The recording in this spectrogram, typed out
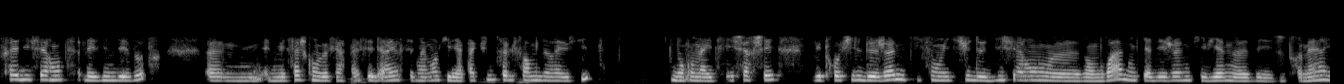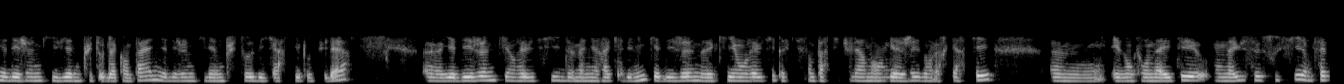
très différentes les unes des autres. Euh, le message qu'on veut faire passer derrière, c'est vraiment qu'il n'y a pas qu'une seule forme de réussite. Donc, on a été chercher des profils de jeunes qui sont issus de différents euh, endroits. Donc, il y a des jeunes qui viennent euh, des Outre-mer, il y a des jeunes qui viennent plutôt de la campagne, il y a des jeunes qui viennent plutôt des quartiers populaires. Il y a des jeunes qui ont réussi de manière académique, il y a des jeunes qui ont réussi parce qu'ils sont particulièrement engagés dans leur quartier. Et donc, on a été, on a eu ce souci en fait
